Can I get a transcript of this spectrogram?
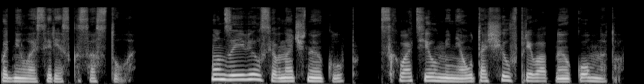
поднялась резко со стула. Он заявился в ночной клуб, схватил меня, утащил в приватную комнату,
